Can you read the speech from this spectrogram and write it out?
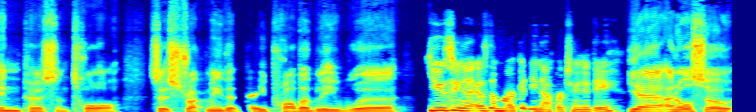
in-person tour. So it struck me that they probably were using it as a marketing opportunity. Yeah, and also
